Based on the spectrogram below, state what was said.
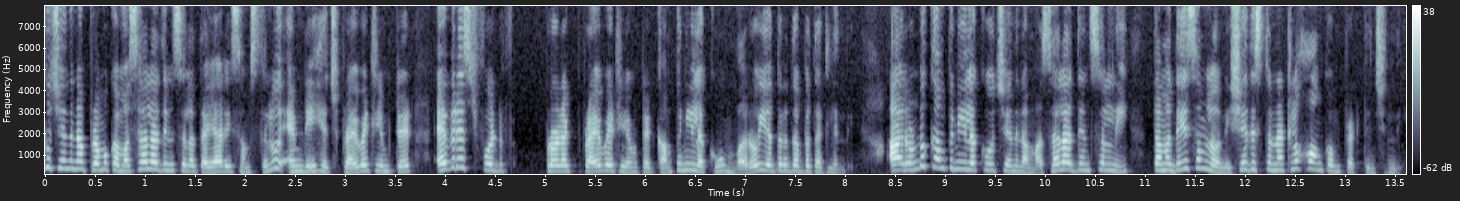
భారత్కు చెందిన ప్రముఖ మసాలా దినుసుల తయారీ సంస్థలు MDH private limited Everest food product private limited కంపెనీలకు మరో ఎదురుదెబ్బ తగిలింది. ఆ రెండు కంపెనీలకు చెందిన మసాలా దినుసుల్ని తమ దేశంలో నిషేధిస్తున్నట్లు హాంకాంగ్ ప్రకటించింది.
